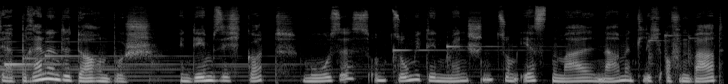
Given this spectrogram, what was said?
Der brennende Dornbusch in dem sich Gott Moses und somit den Menschen zum ersten Mal namentlich offenbart,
